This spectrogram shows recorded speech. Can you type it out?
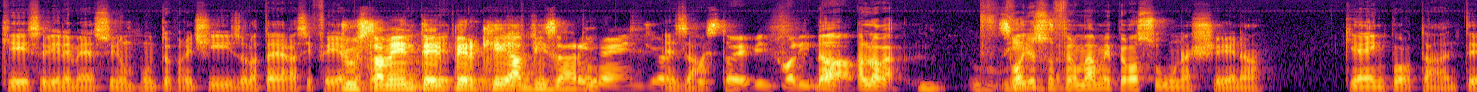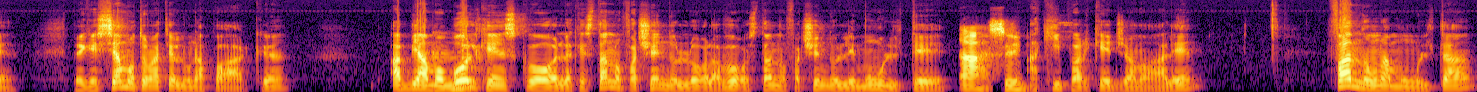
che se viene messo in un punto preciso la Terra si ferma. Giustamente indietro, perché avvisare i ranger di Esatto. queste eventualità. No, allora, v- Sì, voglio sì. soffermarmi però su una scena che è importante, perché siamo tornati a Luna Park, abbiamo Mm. Bulk e Skull che stanno facendo il loro lavoro, stanno facendo le multe Ah, sì. a chi parcheggia male, fanno una multa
